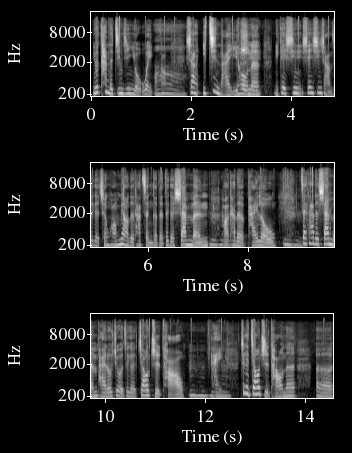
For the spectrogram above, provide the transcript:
你会看得津津有味啊。像一进来以后呢，你可以欣先欣赏这个城隍庙的它整个的这个山门，好，它的牌楼，在它的山门牌楼就有这个交趾桃，嗯嗯，哎，这个交趾桃呢，呃，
